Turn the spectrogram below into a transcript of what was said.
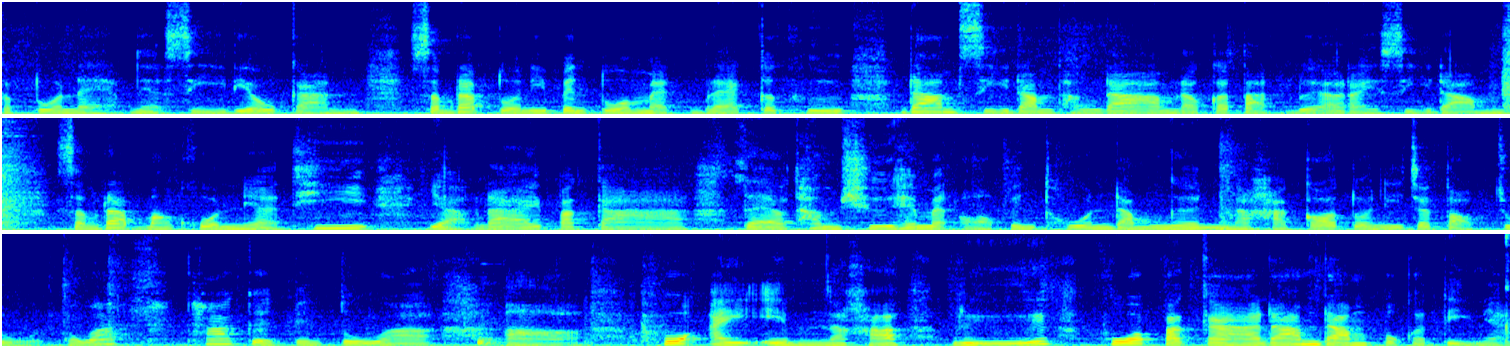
กับตัวแหนบเนี่ยสีเดียวกันสำหรับตัวนี้เป็นตัว Matte Black ก็คือด้ามสีดำทั้งด้าม แล้วก็ตัดด้วยอะไรสีดำสำหรับบางคนเนี่ยที่อยากได้ปากกา แล้วทำชื่อให้มันออกเป็นโทนดำเงินนะคะ ก็ตัวนี้จะตอบโจทย์ เพราะว่าถ้าเกิดเป็นตัว พวก IM นะคะ หรือพวกปากกาด้ามดำปกติเนี่ย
